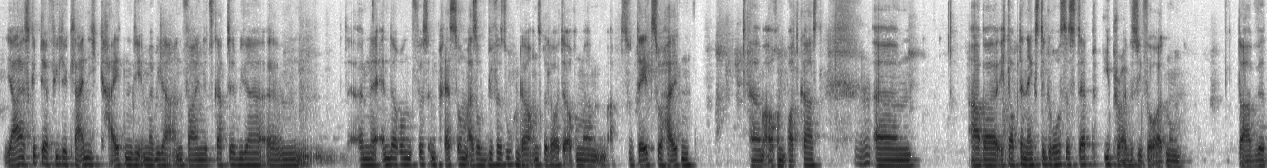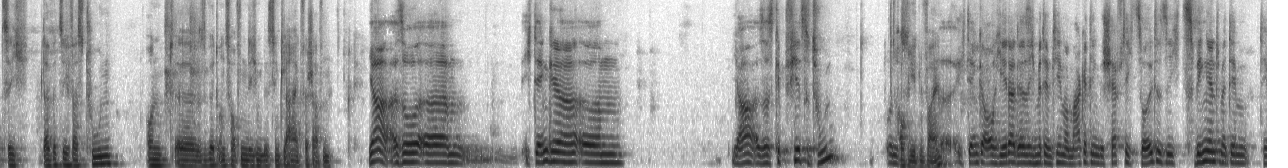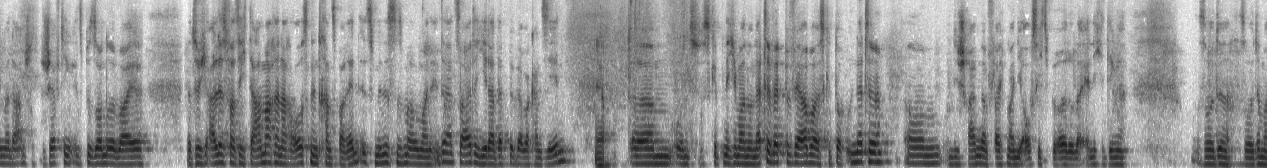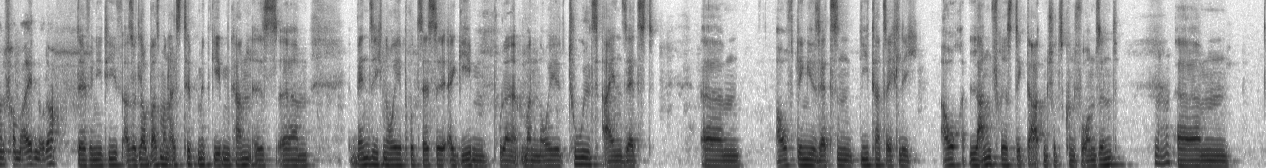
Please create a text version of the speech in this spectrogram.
ja, es gibt ja viele Kleinigkeiten, die immer wieder anfallen. Jetzt gab es ja wieder ähm, eine Änderung fürs Impressum. Also wir versuchen da unsere Leute auch immer up to date zu halten ähm, auch im Podcast. Mhm. Ähm, aber ich glaube, der nächste große Step, E-Privacy-Verordnung. Da wird sich, da wird sich was tun und äh, es wird uns hoffentlich ein bisschen Klarheit verschaffen. Ja, also ähm, ich denke, ähm, ja, also es gibt viel zu tun. Und, Auf jeden Fall. Äh, ich denke auch jeder, der sich mit dem Thema Marketing beschäftigt, sollte sich zwingend mit dem Thema Datenschutz beschäftigen, insbesondere weil natürlich alles, was ich da mache, nach außen hin transparent ist, mindestens mal über meine Internetseite. Jeder Wettbewerber kann es sehen. Ja. Ähm, und es gibt nicht immer nur nette Wettbewerber, es gibt auch unnette. Ähm, und die schreiben dann vielleicht mal in die Aufsichtsbehörde oder ähnliche Dinge. Sollte, sollte man vermeiden, oder? Definitiv. Also ich glaube, was man als Tipp mitgeben kann, ist, ähm, wenn sich neue Prozesse ergeben oder man neue Tools einsetzt, ähm, auf Dinge setzen, die tatsächlich auch langfristig datenschutzkonform sind. Mhm. Ähm,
